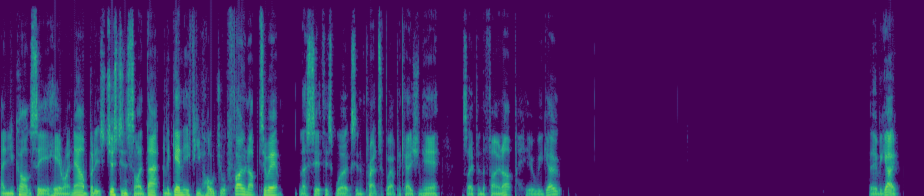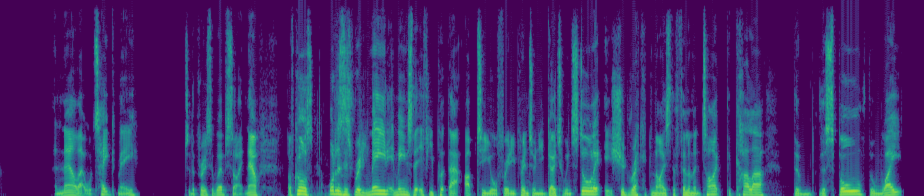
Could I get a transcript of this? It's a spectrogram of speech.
and you can't see it here right now, but it's just inside that. And again, if you hold your phone up to it, Let's see if this works in a practical application here. Let's open the phone up. Here we go. There we go. And now that will take me to the Prusa website. Now, of course, what does this really mean? It means that if you put that up to your 3D printer and you go to install it, it should recognize the filament type, the color, the, the spool, the weight.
